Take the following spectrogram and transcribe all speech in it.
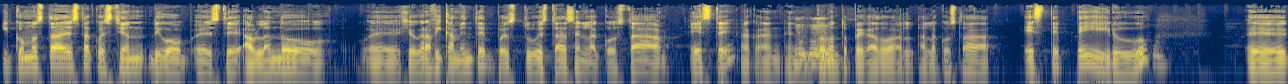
¿Y cómo está esta cuestión? Digo, este, hablando eh, geográficamente, pues tú estás en la costa este, acá en. Toronto, pegado al- a, la costa este, pero eh,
